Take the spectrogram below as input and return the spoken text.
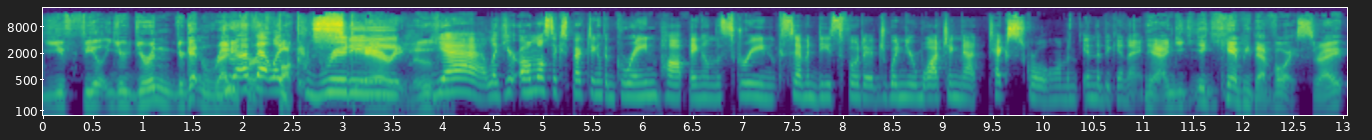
you feel you're you're in you're getting ready you have for that like gritty scary movie. Yeah, like you're almost expecting the grain popping on the screen, like 70s footage when you're watching that text scroll on the, in the beginning. Yeah, and you, you can't beat that voice, right?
